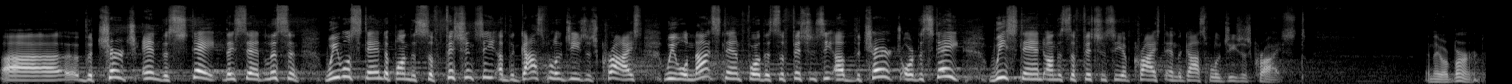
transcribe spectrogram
uh, the church and the state. They said, Listen, we will stand upon the sufficiency of the gospel of Jesus Christ. We will not stand for the sufficiency of the church or the state. We stand on the sufficiency of Christ and the gospel of Jesus Christ. And they were burned.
